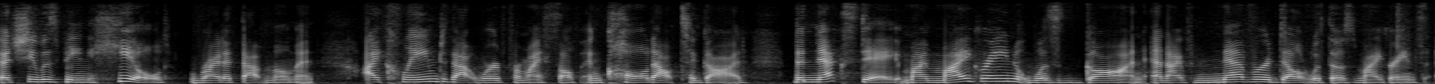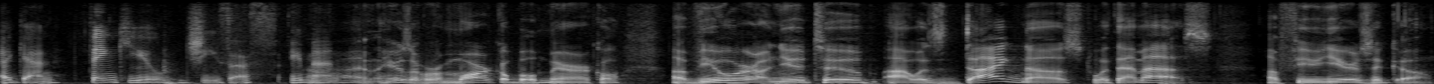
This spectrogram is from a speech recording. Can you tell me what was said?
that she was being healed right at that moment. I claimed that word for myself and called out to God. The next day, my migraine was gone, and I've never dealt with those migraines again. Thank you, Jesus. Amen. Right. Here's a remarkable miracle. A viewer on YouTube, I was diagnosed with MS a few years ago.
